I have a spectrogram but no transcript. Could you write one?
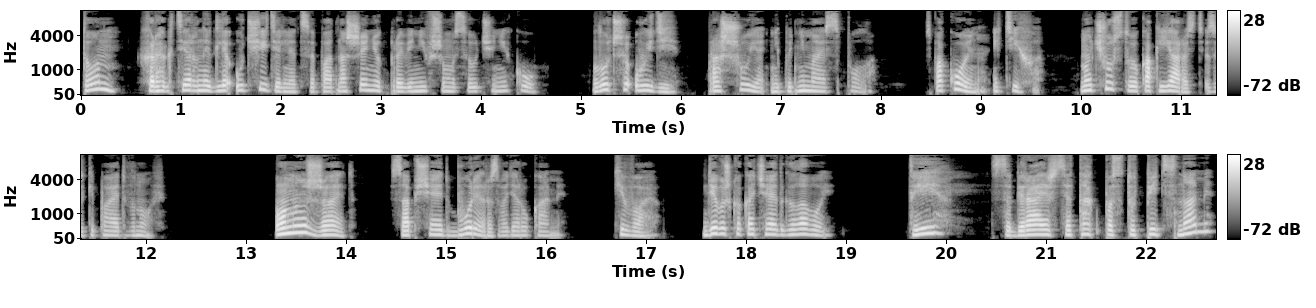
Тон, характерный для учительницы по отношению к провинившемуся ученику. «Лучше уйди, прошу я, не поднимаясь с пола. Спокойно и тихо, но чувствую, как ярость закипает вновь. Он уезжает, сообщает Боря, разводя руками. Киваю. Девушка качает головой. Ты собираешься так поступить с нами?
